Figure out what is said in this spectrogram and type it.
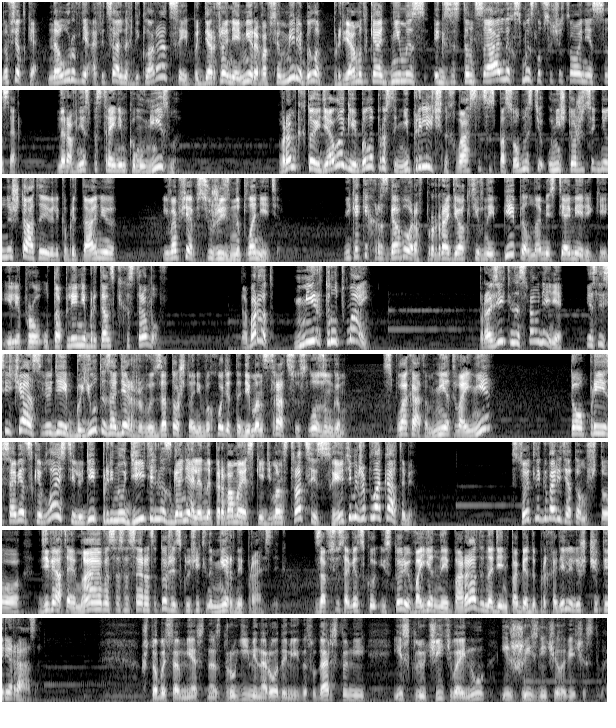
Но все-таки на уровне официальных деклараций поддержание мира во всем мире было прямо-таки одним из экзистенциальных смыслов существования СССР, наравне с построением коммунизма. В рамках той идеологии было просто неприлично хвастаться способностью уничтожить Соединенные Штаты, Великобританию и вообще всю жизнь на планете. Никаких разговоров про радиоактивный пепел на месте Америки или про утопление британских островов. Наоборот, мир труд май. Поразительное сравнение. Если сейчас людей бьют и задерживают за то, что они выходят на демонстрацию с лозунгом с плакатом «Нет войне», то при советской власти людей принудительно сгоняли на первомайские демонстрации с этими же плакатами. Стоит ли говорить о том, что 9 мая в СССР это тоже исключительно мирный праздник? За всю советскую историю военные парады на День Победы проходили лишь четыре раза. Чтобы совместно с другими народами и государствами исключить войну из жизни человечества.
